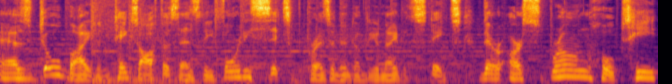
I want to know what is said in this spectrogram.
As Joe Biden takes office as the 46th President of the United States, there are strong hopes he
